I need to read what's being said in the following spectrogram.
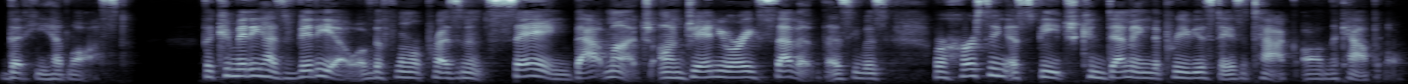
that he had lost. The committee has video of the former president saying that much on January 7th as he was rehearsing a speech condemning the previous day's attack on the Capitol.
